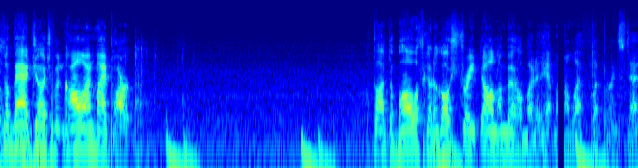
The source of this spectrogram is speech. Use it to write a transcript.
Was a bad judgment call on my part. I thought the ball was going to go straight down the middle, but it hit my left flipper instead.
